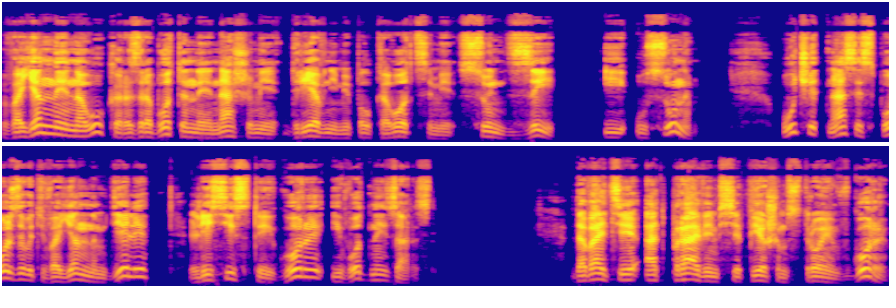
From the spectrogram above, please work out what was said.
Военная наука, разработанная нашими древними полководцами Сунь-Цзы и Усуном, учит нас использовать в военном деле лесистые горы и водные заросли. Давайте отправимся пешим строем в горы,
